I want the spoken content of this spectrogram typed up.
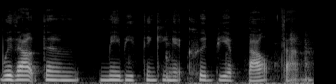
without them maybe thinking it could be about them?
